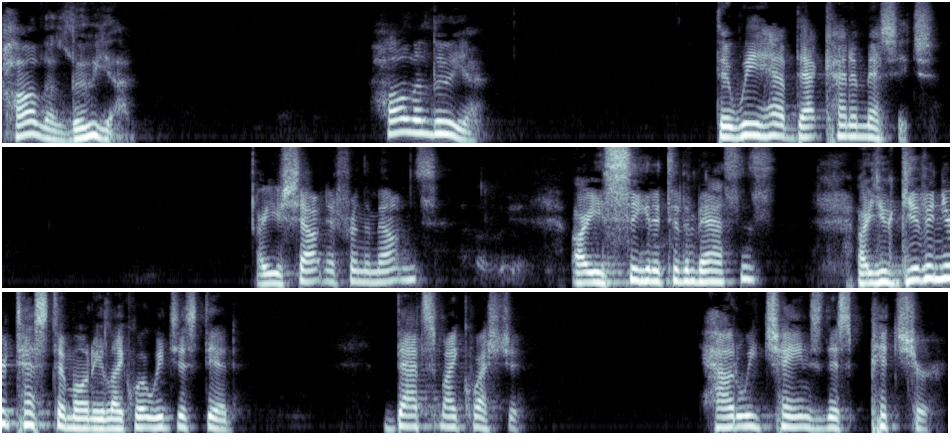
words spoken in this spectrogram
Hallelujah. Hallelujah. That we have that kind of message. Are you shouting it from the mountains? Are you singing it to the masses? Are you giving your testimony like what we just did? That's my question. How do we change this picture?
